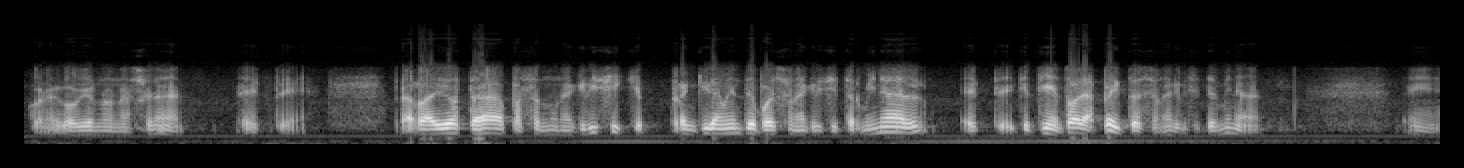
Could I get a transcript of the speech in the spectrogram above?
con el gobierno nacional. Este, la radio está pasando una crisis que tranquilamente puede ser una crisis terminal, este, que tiene todo el aspecto de ser una crisis terminal. Eh,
